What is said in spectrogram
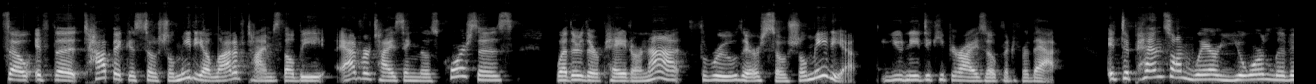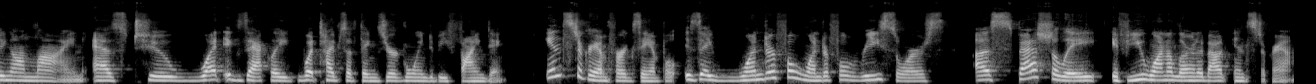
So if the topic is social media, a lot of times they'll be advertising those courses, whether they're paid or not, through their social media. You need to keep your eyes open for that. It depends on where you're living online as to what exactly, what types of things you're going to be finding. Instagram, for example, is a wonderful, wonderful resource, especially if you want to learn about Instagram.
